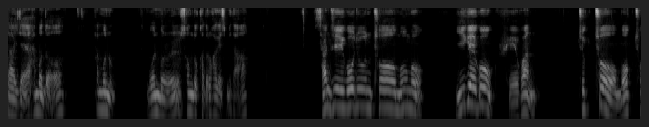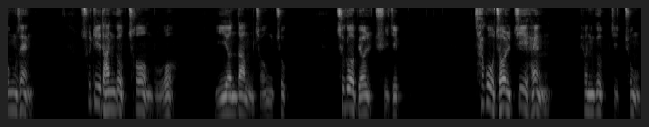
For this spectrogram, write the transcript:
자, 이제 한 번 더 한문 원문을 성독하도록 하겠습니다. 산지고준 초 무목 이계곡 회환 즉초 목총생 수지단급 처무어 이연담 정축 측어별 취집 차고절지행 편급지충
